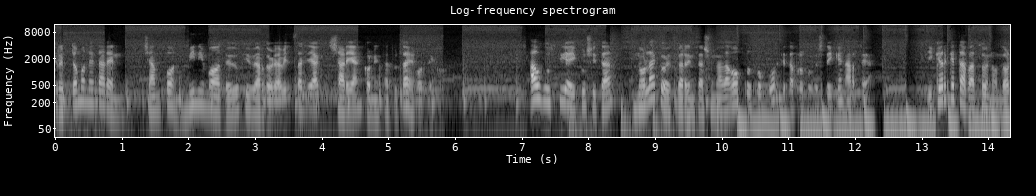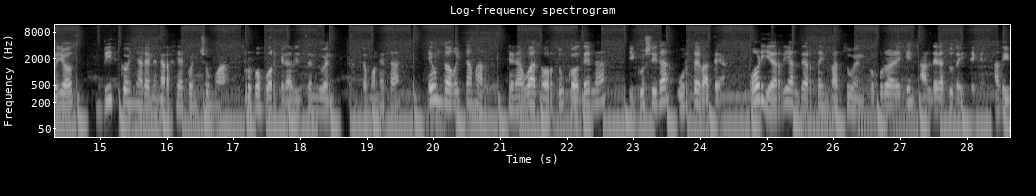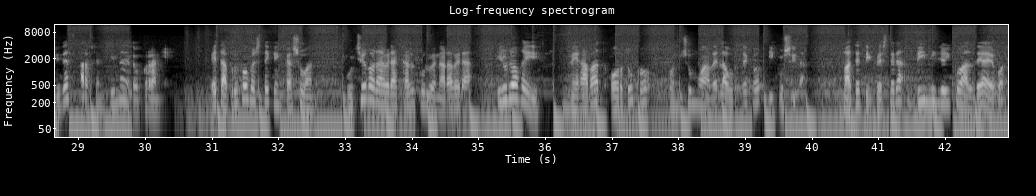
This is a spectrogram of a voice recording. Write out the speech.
kriptomonetaren txampon minimoat eduki behar du erabiltzaileak sarean konektatuta egoteko. Hau guztia ikusita, nolako ezberdintasuna dago Proof of Work eta Proof of Stakeen artean. Ikerketa batzuen ondorioz, Bitcoinaren energia kontsumoa Proof of Work erabiltzen duen kriptomoneta egun hogeita mar terawatt orduko dela ikusi da urte batean. Hori herrialde ertain batzuen kopuruarekin alderatu daiteke, adibidez Argentina edo Ukrania. Eta Proof of Stakeen kasuan, gutxi gora bera kalkuluen arabera, irurogei megabat orduko kontsumoa dela urteko ikusi da. Batetik bestera 2 milioiko aldea egon.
